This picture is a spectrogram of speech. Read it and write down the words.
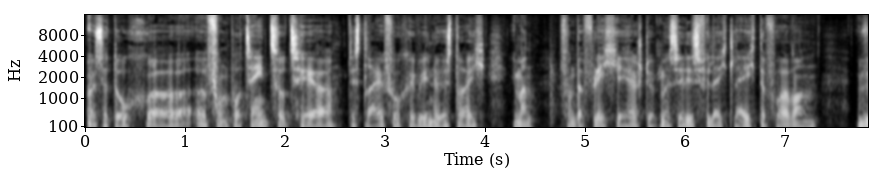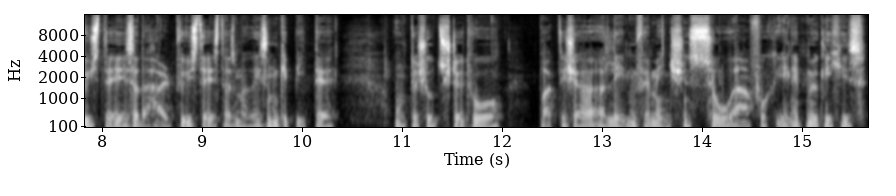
Also doch äh, vom Prozentsatz her das Dreifache wie in Österreich. Ich meine, von der Fläche her stellt man sich das vielleicht leichter vor, wenn Wüste ist oder Halbwüste ist, dass man Riesengebiete unter Schutz stellt, wo praktisch ein Leben für Menschen so einfach eh nicht möglich ist.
